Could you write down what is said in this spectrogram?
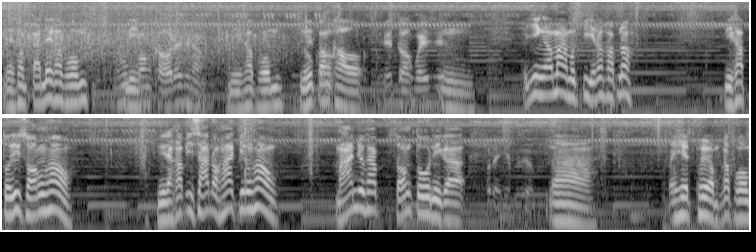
เนี่ยทำการได้ครับผมนี่กองเขาได้พี่น้องนี่ครับผมหนูกองเข่าคือตอกไปสิอืม ไปยิงเอามาเมื่อกี้เนาะครับเนาะนี่ครับตัวที่สองของเฮานี่นะครับอีสานออกหากินของเฮาหมานอยู่ครับสองตัวนี่ก็บ่ได้เก็บเพิ่มอ่าไปเฮ็ดเพิ่มครับผม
